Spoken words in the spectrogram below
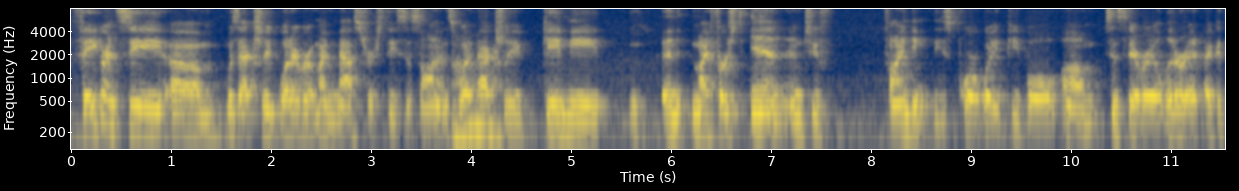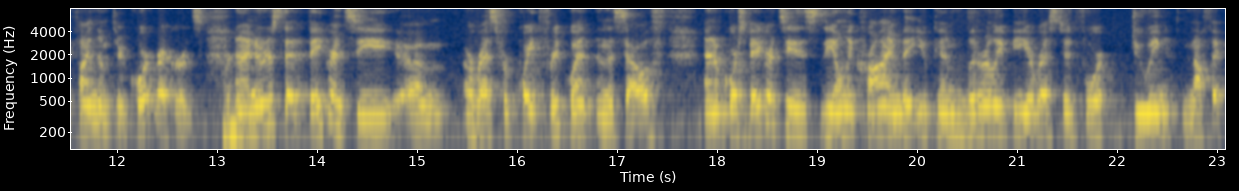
vagrancy um, was actually what I wrote my master's thesis on. It's what oh. actually gave me an, my first in into finding these poor white people um, since they were illiterate i could find them through court records mm-hmm. and i noticed that vagrancy um, arrests were quite frequent in the south and of course vagrancy is the only crime that you can literally be arrested for doing nothing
